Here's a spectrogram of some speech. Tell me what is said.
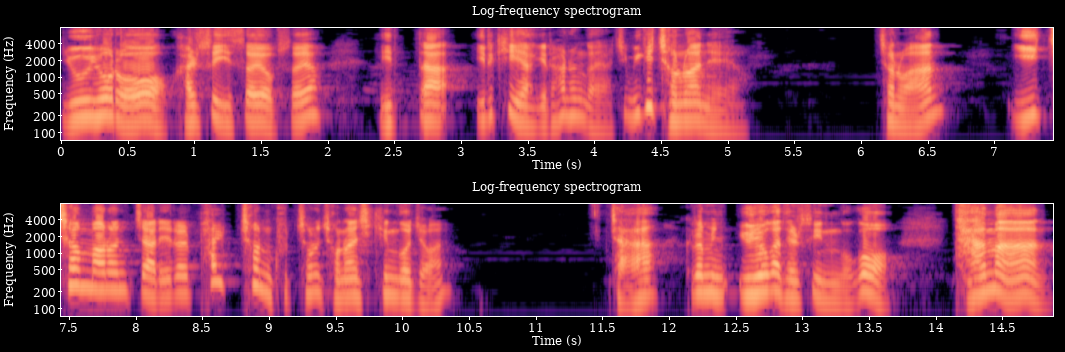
유효로 갈 수 있어요? 없어요? 있다. 이렇게 이야기를 하는 거야. 지금 이게 전환이에요. 전환. 2천만 원짜리를 8천, 9천 원 전환시킨 거죠. 자, 그러면 유효가 될 수 있는 거고 다만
